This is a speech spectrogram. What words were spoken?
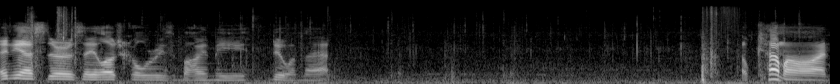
And yes, there is a logical reason behind me doing that. Oh, come on!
